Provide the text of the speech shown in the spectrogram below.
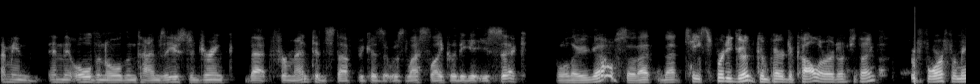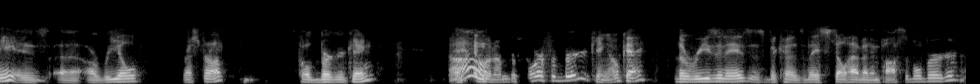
I mean, in the olden olden times, they used to drink that fermented stuff because it was less likely to get you sick. Well, there you go. So that that tastes pretty good compared to cholera, don't you think? Number four for me is uh, a real restaurant called Burger King. Oh, And- number four for Burger King. Okay. The reason is is because they still have an Impossible Burger.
